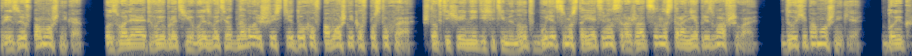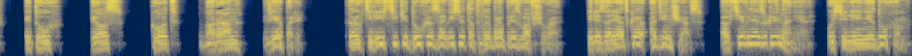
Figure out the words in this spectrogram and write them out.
Призыв помощника. Позволяет выбрать и вызвать одного из шести духов-помощников пастуха, что в течение десяти минут будет самостоятельно сражаться на стороне призвавшего. Духи-помощники. Бык, петух, пес, кот, баран, вепрь. Характеристики духа зависят от выбора призвавшего. Перезарядка – один час. Активное заклинание. Усиление духом.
